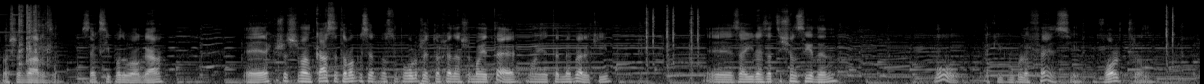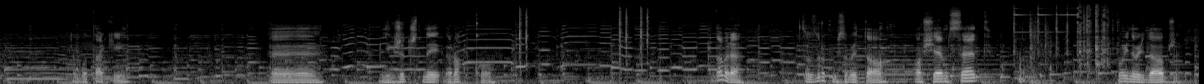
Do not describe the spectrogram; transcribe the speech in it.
proszę bardzo, sexy podłoga. E, jak już otrzymam kasę, to mogę sobie po prostu poulepszać trochę nasze moje te, moje te mebelki. E, za ile? Za 1001. Uuu, jaki w ogóle fancy. Voltron. Albo taki. E, niegrzeczny Rocco. Dobra, to zróbmy sobie to. 800. Powinno być dobrze.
